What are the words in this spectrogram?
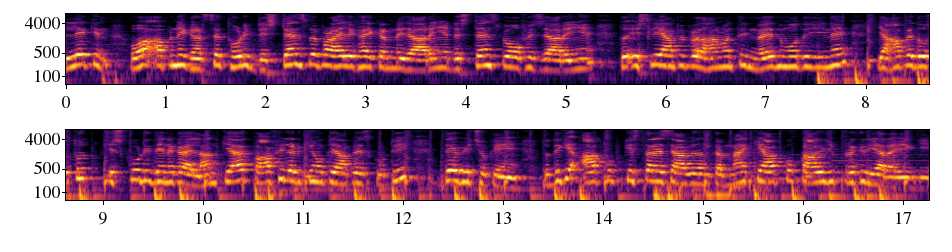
लेकिन वह अपने घर से थोड़ी डिस्टेंस पे पढ़ाई लिखाई करने जा रही हैं डिस्टेंस पे ऑफ़िस जा रही हैं। तो इसलिए यहाँ पे प्रधानमंत्री नरेंद्र मोदी जी ने यहाँ पे दोस्तों स्कूटी देने का ऐलान किया है। काफ़ी लड़कियों के यहाँ पे स्कूटी दे भी चुके हैं। तो देखिए, आपको किस तरह से आवेदन करना है कि आपको कागज़ी प्रक्रिया रहेगी?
